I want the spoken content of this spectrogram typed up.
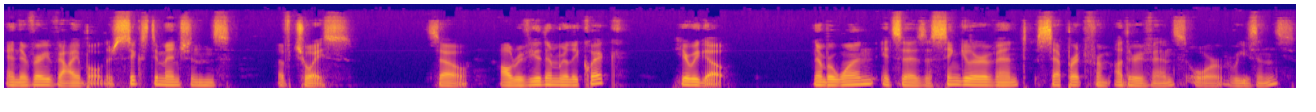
and they're very valuable. There's six dimensions of choice. So I'll review them really quick. Here we go. Number one, it says a singular event separate from other events or reasons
